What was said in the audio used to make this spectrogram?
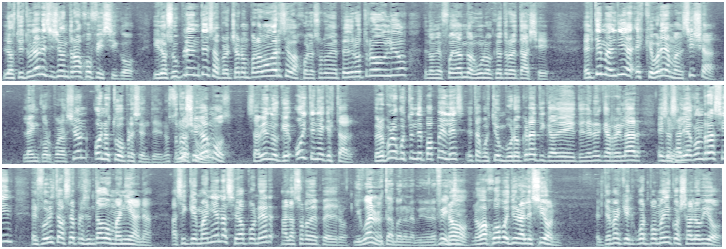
Los titulares hicieron trabajo físico y los suplentes aprovecharon para moverse bajo los órdenes de Pedro Troglio, donde fue dando algunos que otro detalle. El tema del día es que Brian Mancilla, la incorporación, hoy no estuvo presente. Nosotros No estuvo. llegamos sabiendo que hoy tenía que estar. Pero por una cuestión de papeles, esta cuestión burocrática de, de tener que arreglar esa Sí. salida con Racing, el futbolista va a ser presentado mañana. Así que mañana se va a poner a las órdenes de Pedro. Igual no está para la primera fecha. No, no va a jugar porque tiene una lesión. El tema es que el cuerpo médico ya lo vio.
